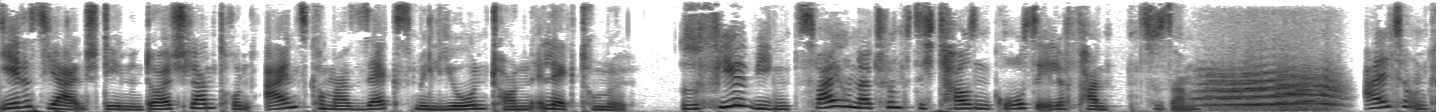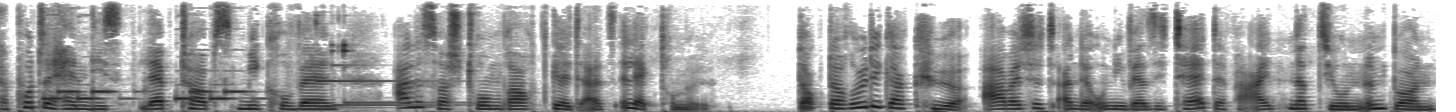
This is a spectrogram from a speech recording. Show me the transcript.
Jedes Jahr entstehen in Deutschland rund 1,6 Millionen Tonnen Elektromüll. So viel wiegen 250.000 große Elefanten zusammen. Alte und kaputte Handys, Laptops, Mikrowellen, alles was Strom braucht, gilt als Elektromüll. Dr. Rüdiger Kür arbeitet an der Universität der Vereinten Nationen in Bonn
